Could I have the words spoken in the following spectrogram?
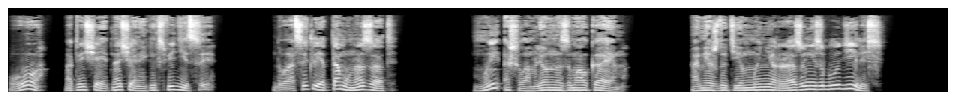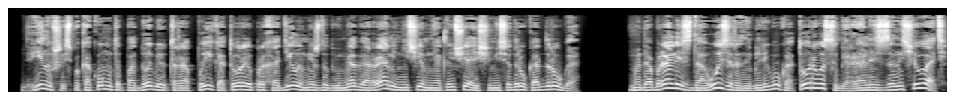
«О», — отвечает начальник экспедиции, — «двадцать лет тому назад». Мы ошеломленно замолкаем. А между тем мы ни разу не заблудились. Двинувшись по какому-то подобию тропы, которая проходила между двумя горами, ничем не отличающимися друг от друга, мы добрались до озера, на берегу которого собирались заночевать.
